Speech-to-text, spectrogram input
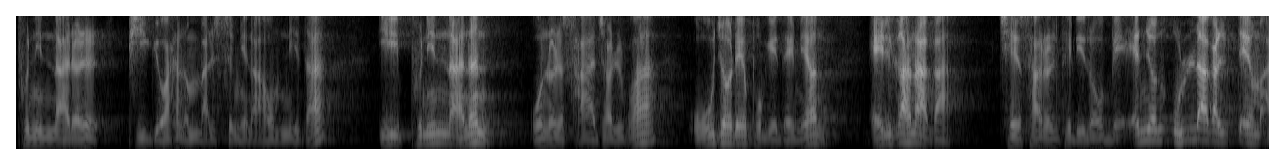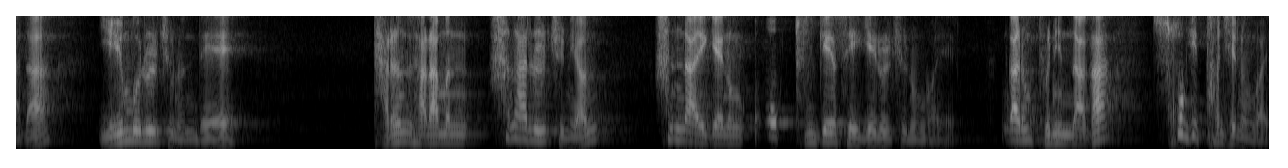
분인나를 비교하는 말씀이 나옵니다. 이 분인나는 오늘 4절과 5절에 보게 되면 엘가나가 제사를 드리러 매년 올라갈 때마다 예물을 주는데 다른 사람은 하나를 주면 한나에게는 꼭 두 개, 세 개를 주는 거예요. 그러니까 분인나가 속이 터지는 거예요.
